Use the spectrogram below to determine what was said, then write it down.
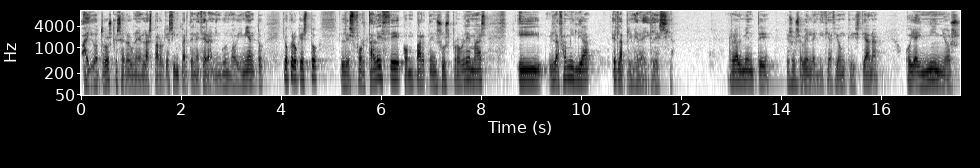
hay otros que se reúnen en las parroquias sin pertenecer a ningún movimiento. Yo creo que esto les fortalece, comparten sus problemas y la familia es la primera iglesia. Realmente eso se ve en la iniciación cristiana. Hoy hay niños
